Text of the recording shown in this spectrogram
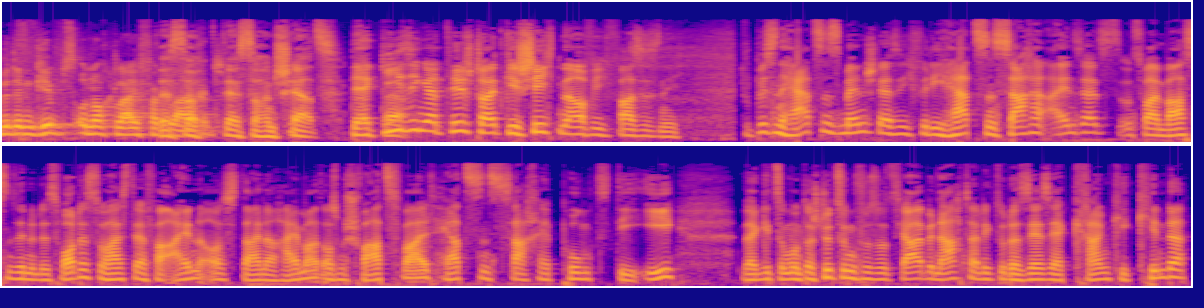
mit dem Gips und noch gleich verkleidet. Das ist doch, das ist doch ein Scherz. Der Giesinger ja. tischt heute Geschichten auf, ich fasse es nicht. Du bist ein Herzensmensch, der sich für die Herzenssache einsetzt, und zwar im wahrsten Sinne des Wortes. So heißt der Verein aus deiner Heimat, aus dem Schwarzwald, herzenssache.de. Da geht es um Unterstützung für sozial benachteiligte oder sehr, sehr kranke Kinder.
